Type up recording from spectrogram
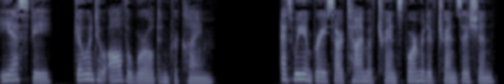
ESV, go into all the world and proclaim. As we embrace our time of transformative transition,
